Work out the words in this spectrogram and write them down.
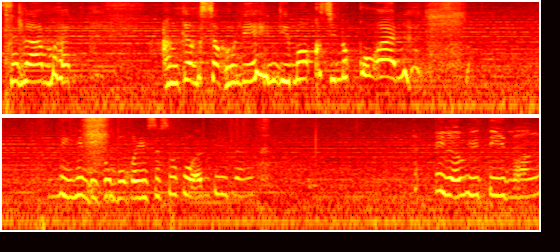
salamat. Hanggang sa huli, hindi mo ako sinukuan. Hindi, hindi ko po kayo susukuan, Tina. I love you, Tinang.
